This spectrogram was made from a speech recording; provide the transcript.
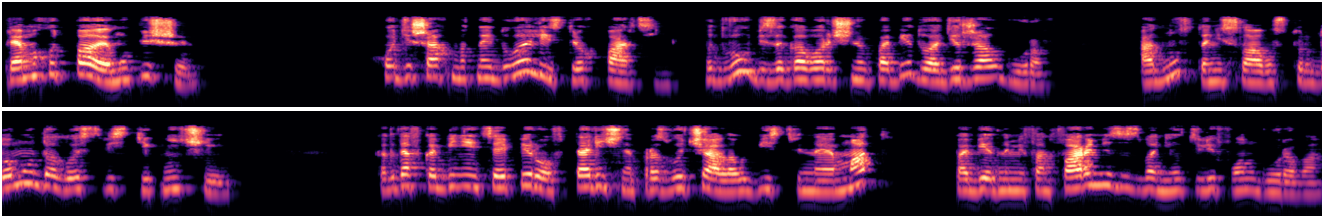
Прямо хоть поэму пиши. В ходе шахматной дуэли из трех партий в двух безоговорочную победу одержал Гуров. Одну Станиславу с трудом удалось свести к ничьей. Когда в кабинете оперов вторично прозвучала убийственная мат, победными фанфарами зазвонил телефон Гурова.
